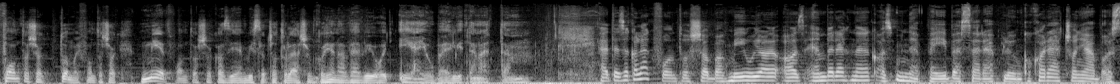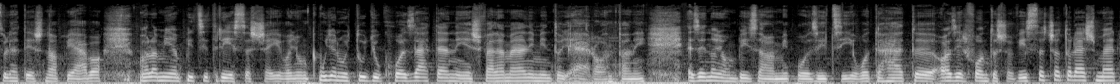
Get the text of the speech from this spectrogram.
Fontosak, tudom, hogy fontosak. Miért fontosak az ilyen visszacsatolások, amikor jön a vevő, hogy ilyen jó beiglit nem ettem? Hát ezek a legfontosabbak. Mi ugye az embereknek az ünnepeibe szereplünk, a karácsonyába, a születésnapjába, valamilyen picit részesei vagyunk. Ugyanúgy tudjuk hozzátenni és felemelni, mint hogy elrontani. Ez egy nagyon bizalmi pozíció, tehát azért fontos a visszacsatolás, mert,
